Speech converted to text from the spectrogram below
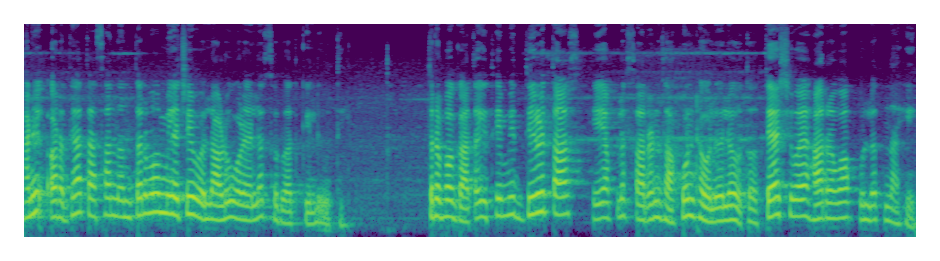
आणि अर्ध्या तासानंतर मग मी याचे लाडू वळायला सुरुवात केली होती. तर बघा आता इथे मी दीड तास हे आपलं सारण झाकून ठेवलेलं होतं. त्याशिवाय हा रवा फुलत नाही.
